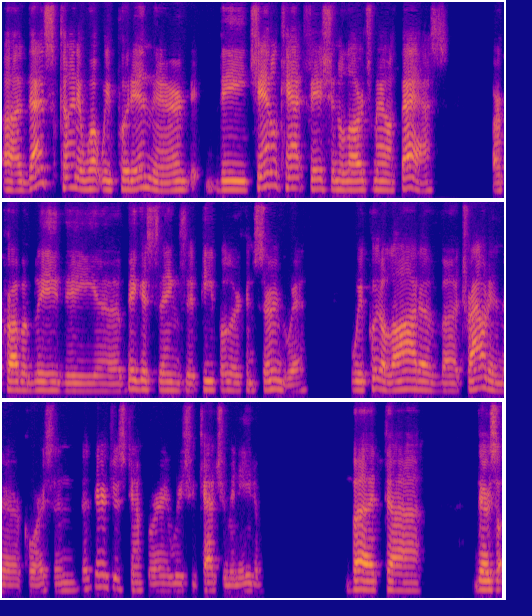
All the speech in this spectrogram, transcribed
Uh, that's kind of what we put in there. The channel catfish and the largemouth bass are probably the uh, biggest things that people are concerned with. We put a lot of uh, trout in there, of course, and they're just temporary. We should catch them and eat them. But uh, there's uh,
